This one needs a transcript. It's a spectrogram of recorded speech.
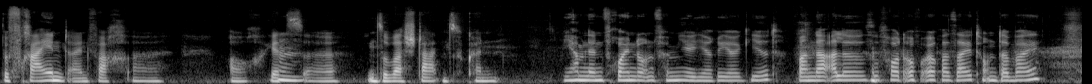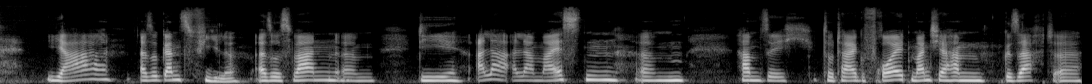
befreiend einfach äh, auch jetzt mhm. äh, in sowas starten zu können. Wie haben denn Freunde und Familie reagiert? Waren da alle sofort auf eurer Seite und dabei? Ja, also ganz viele. Also es waren mhm. ähm, die aller, allermeisten ähm, haben sich total gefreut. Manche haben gesagt, äh,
